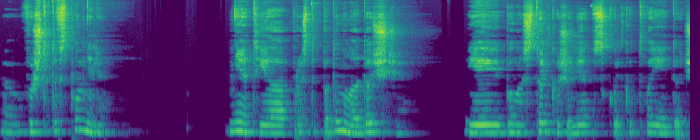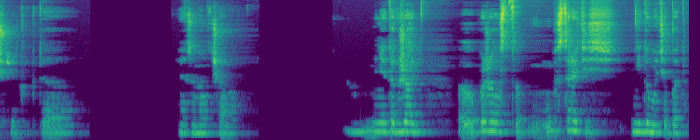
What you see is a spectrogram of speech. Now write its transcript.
«Вы что-то вспомнили?» «Нет, я просто подумала о дочери. Ей было столько же лет, сколько твоей дочери, когда...» Я замолчала. «Мне так жаль. Пожалуйста, постарайтесь не думать об этом.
